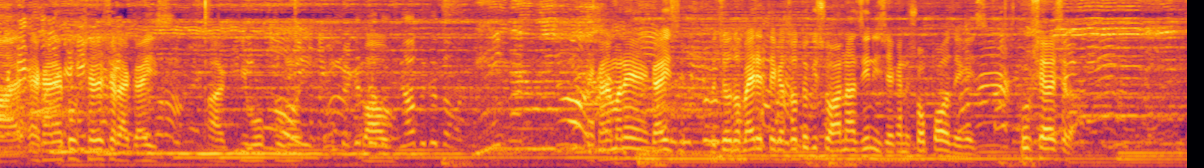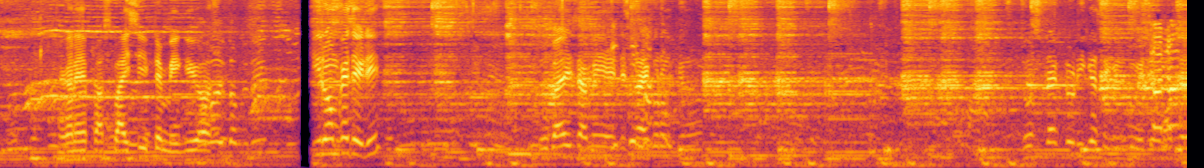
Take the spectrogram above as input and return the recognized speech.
আর এখানে খুব সেরা সেরা গাইস আর কি এখানে মানে গাইস যত বাইরের থেকে যত কিছু আনা জিনিস এখানে সব পাওয়া যায় গাইস খুব সেরা সেরা এখানে স্পাইসি একটা ম্যাগিও আছে। কিরম খাইতে এটি? তো গাইস আমি ট্রাই করব কিনো জোসটা একটু ঠিক আছে, কিন্তু এটার মধ্যে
